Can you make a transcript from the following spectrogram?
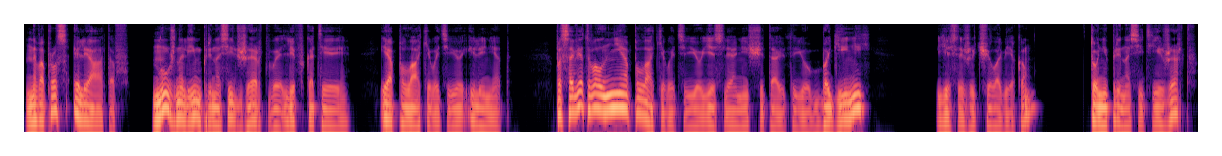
на вопрос Элиатов, нужно ли им приносить жертвы Левкотеи и оплакивать ее или нет, посоветовал не оплакивать ее, если они считают ее богиней, если же человеком, то не приносить ей жертв.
